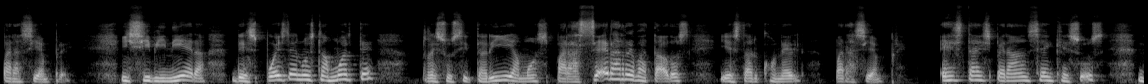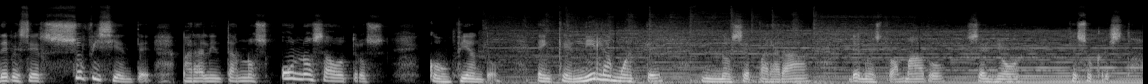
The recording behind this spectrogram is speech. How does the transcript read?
para siempre. Y si viniera después de nuestra muerte, resucitaríamos para ser arrebatados y estar con Él para siempre. Esta esperanza en Jesús debe ser suficiente para alentarnos unos a otros, confiando en que ni la muerte nos separará de nuestro amado Señor Jesucristo.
